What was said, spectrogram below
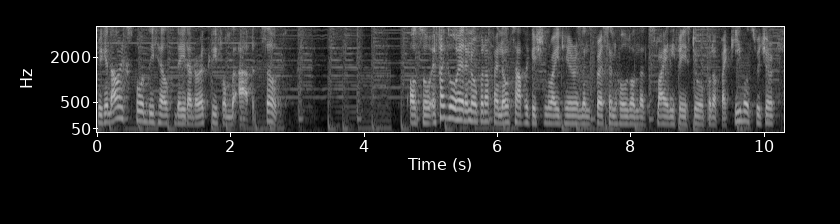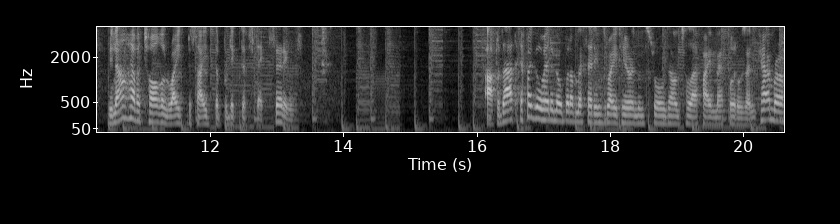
we can now export the health data directly from the app itself. Also, if I go ahead and open up my notes application right here and then press and hold on that smiley face to open up my keyboard switcher, we now have a toggle right besides the predictive text settings. After that, if I go ahead and open up my settings right here and then scroll down till I find my photos and camera,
